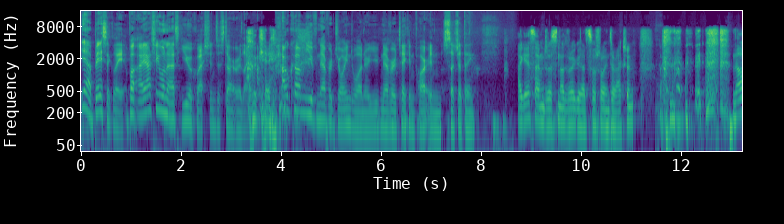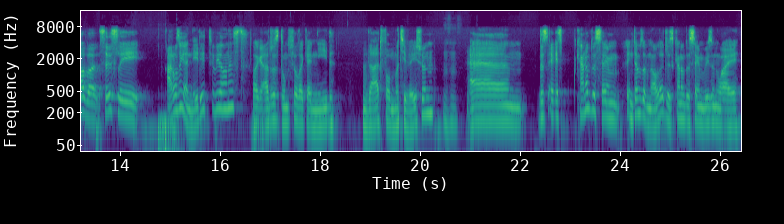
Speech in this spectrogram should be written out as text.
Yeah basically. But i actually want to ask you a question to start with like okay. how, how come you've never joined one or you've never taken part in such a thing? I guess I'm just not very good at social interaction. no, but seriously, I don't think I need it to be honest. Like I just don't feel like I need that for motivation. Mm-hmm. And this it's kind of the same in terms of knowledge. It's kind of the same reason why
